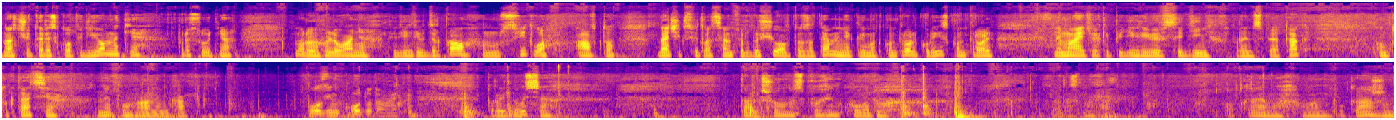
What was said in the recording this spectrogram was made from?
У нас 4 склопідйомники присутньо. Ну, регулювання підігрів дзеркал, світло, авто, датчик світла, сенсор дощу, автозатемнення, клімат-контроль, круїз-контроль. Немає тільки підігрівів сидінь, в принципі, а так. Комплектація непоганенька. По він-коду давайте пройдуся. Так, що у нас по він-коду? Зараз ми окремо вам покажемо.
